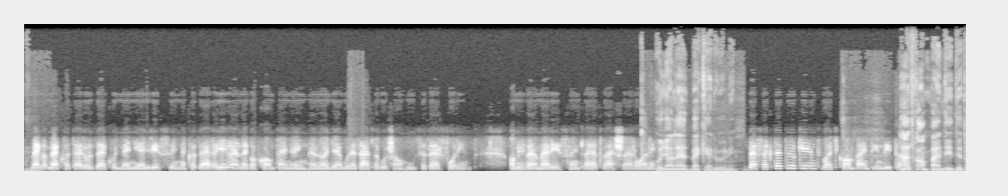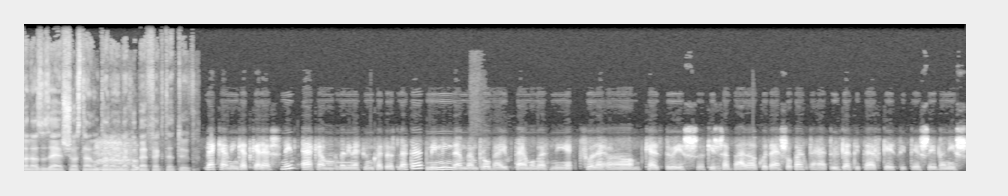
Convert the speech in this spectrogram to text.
uh-huh. meg, meghatározzák, hogy mennyi egy részvénynek az ára. Jelenleg a kampányainknál nagyjából ez átlagosan 20 ezer forint, amivel már részvényt lehet vásárolni. Hogyan lehet bekerülni? Befektetőként, vagy kampányt indítani? Hát kampányt indítani, az az első, aztán utána jönnek a befektetők. Meg kell minket keresni, el kell mondani nekünk az ötletet. Mi mindenben próbáljuk támogatni, főleg a kezdő és kisebb vállalkozásokat, tehát üzleti terv készítésében is,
